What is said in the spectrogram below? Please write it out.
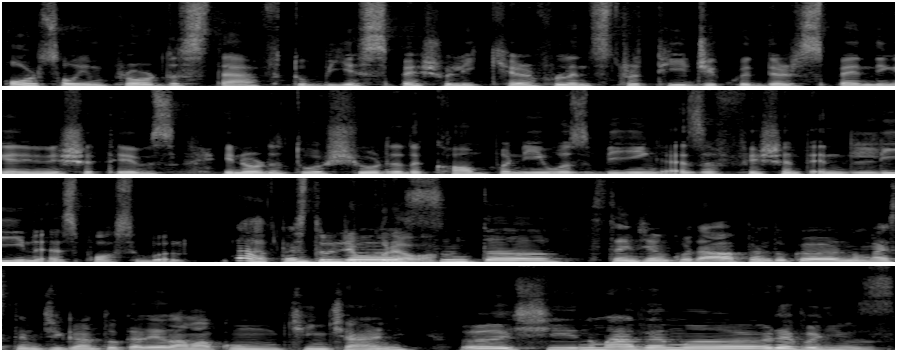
also implored the staff to be especially careful and strategic with their spending and initiatives in order to assure that the company was being as efficient and lean as possible. Da, pentru Strângem că cureaua. sunt, uh, strângem cureaua pentru că nu mai suntem gigantul care eram acum 5 ani uh, și nu mai avem uh, revenues.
